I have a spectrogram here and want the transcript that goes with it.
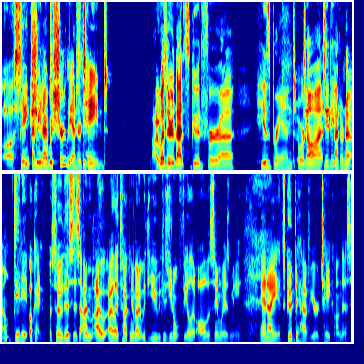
uh i mean i was surely entertained. I was whether enter- that's good for uh his brand or Did- not did it- i don't know Did it? Okay, so this is I'm I, I like talking about it with you because you don't feel it all the same way as me, and I it's good to have your take on this.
